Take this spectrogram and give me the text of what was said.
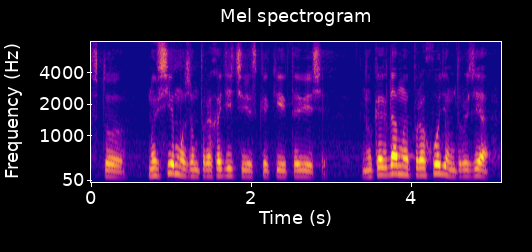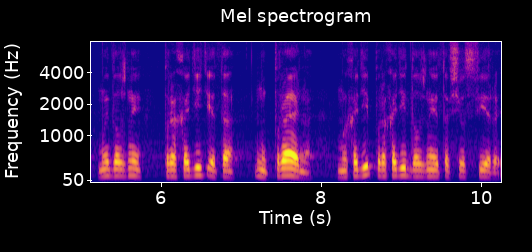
что мы все можем проходить через какие-то вещи. Но когда мы проходим, друзья, мы должны проходить это ну, правильно. Мы ходить, проходить должны это все сферой.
